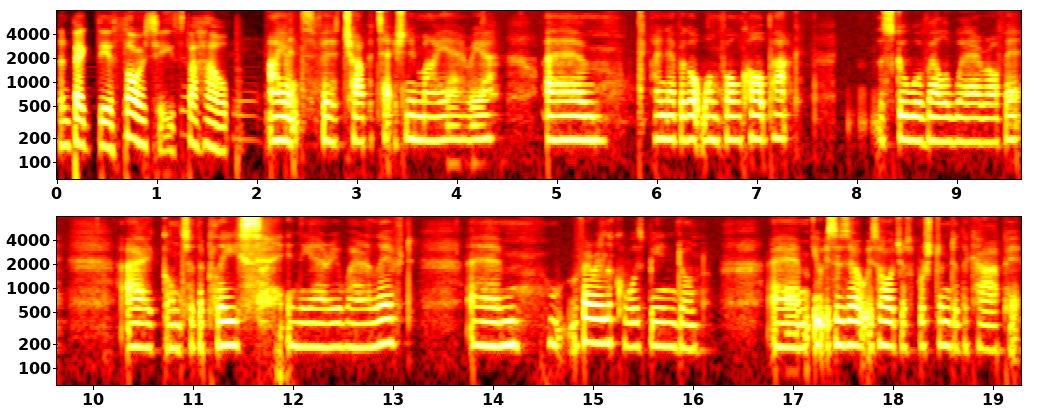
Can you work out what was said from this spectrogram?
and begged the authorities for help. I went for child protection in my area. Um, I never got one phone call back. The school were well aware of it. I'd gone to the police in the area where I lived. Um, very little was being done. Um, it was as though it was all just brushed under the carpet.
